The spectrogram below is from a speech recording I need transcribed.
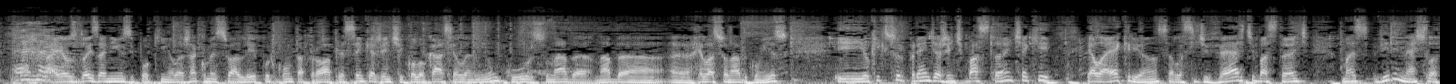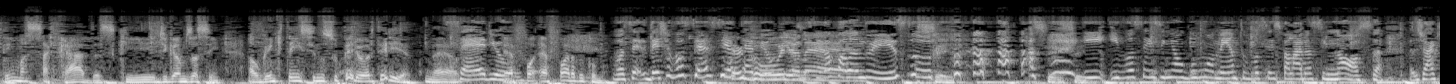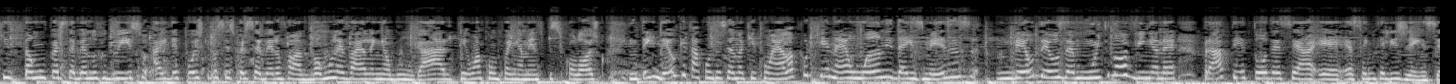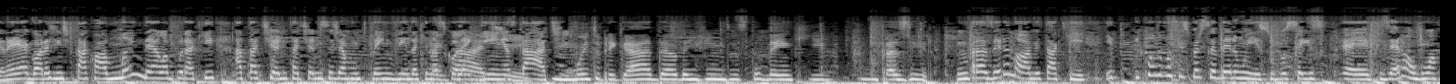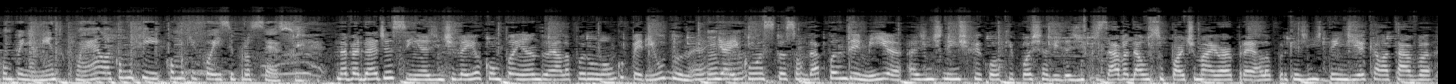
Aí, aos dois aninhos e pouquinho, ela já começou a ler por conta própria, sem que a gente colocasse ela em nenhum curso, nada, nada eh, relacionado com isso. E o que, que surpreende a gente bastante é que ela é criança, ela se diverte bastante, mas vira e mexe, ela tem umas sacadas que, digamos assim, alguém que tem ensino superior teria, né? Sério? É, é fora do comum. Você, deixa você assim até, meu orgulho, Deus, né? você tá falando isso. Sim. sim, sim. E, e vocês, em algum momento, vocês falaram assim, nossa, já que estamos percebendo tudo isso, aí depois que vocês perceberam, falaram, vamos levar ela em algum lugar, ter um acompanhamento psicológico, entender o que tá acontecendo aqui com ela, porque, né, um ano e dez meses, meu Deus, é muito novinha, né, pra ter toda essa, é, essa inteligência, né? Agora a gente tá com a mãe dela por aqui, a Tatiane. Tatiane, seja muito bem-vinda aqui nas Oi, Tati. coleguinhas, Tati. Muito obrigada, bem-vindos também aqui. Um prazer. Um prazer enorme estar aqui. E, e quando vocês perceberam isso, vocês é, fizeram algum acompanhamento com ela? Como que, como que foi esse processo? Na verdade, assim, a gente veio acompanhando ela por um longo período, né? Uhum. E aí, com a situação da pandemia, a gente identificou que, poxa vida, a gente precisava dar um suporte maior pra ela, porque a gente entendia que ela tava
